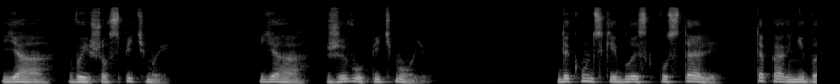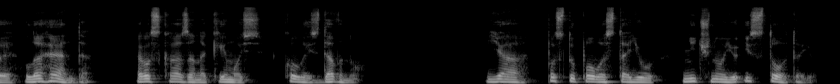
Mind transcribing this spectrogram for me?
Я вийшов з пітьми. Я живу пітьмою. Дикунський блиск пустелі тепер ніби легенда, розказана кимось колись давно. Я поступово стаю нічною істотою.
